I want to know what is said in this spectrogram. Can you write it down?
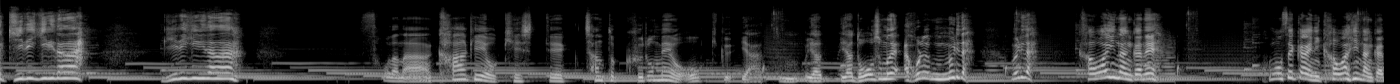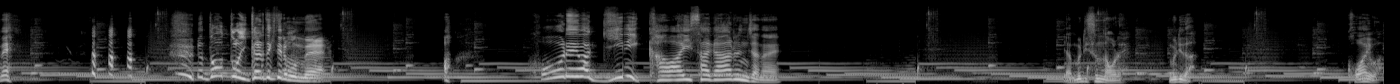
ーギリギリだな。ギリギリだな。そうだな。影を消してちゃんと黒目を大きく。いやいやいやどうしようもない。あこれ無理だ。無理だ。可愛いなんかね。この世界に可愛いなんかね。どんどんいかれてきてるもんね。あこれはギリ可愛さがあるんじゃない？いや無理すんな俺。無理だ。怖いわ。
